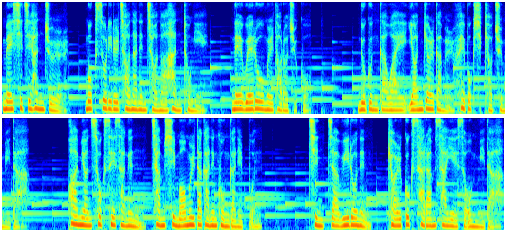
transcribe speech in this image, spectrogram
메시지 한 줄, 목소리를 전하는 전화 한 통이 내 외로움을 덜어주고 누군가와의 연결감을 회복시켜 줍니다. 화면 속 세상은 잠시 머물다 가는 공간일 뿐, 진짜 위로는 결국 사람 사이에서 옵니다.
